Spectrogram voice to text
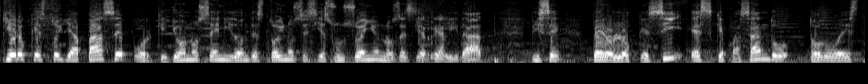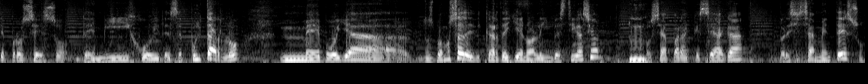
quiero que esto ya pase porque yo no sé ni dónde estoy, no sé si es un sueño, no sé si es realidad. Dice, pero lo que sí es que pasando todo este proceso de mi hijo y de sepultarlo, me voy a, nos vamos a dedicar de lleno a la investigación. Mm. O sea, para que se haga precisamente eso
